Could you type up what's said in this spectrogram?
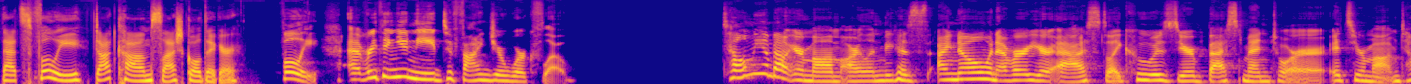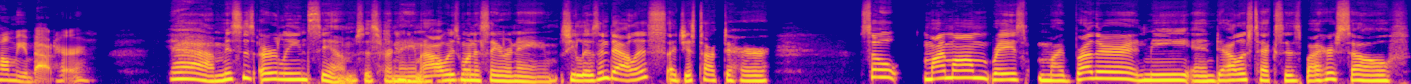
That's fully.com slash goaldigger. Fully, everything you need to find your workflow. Tell me about your mom, Arlan, because I know whenever you're asked, like, who is your best mentor, it's your mom. Tell me about her. Yeah, Mrs. Erlene Sims is her name. I hmm. always want to say her name. She lives in Dallas. I just talked to her. So, my mom raised my brother and me in Dallas, Texas by herself.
